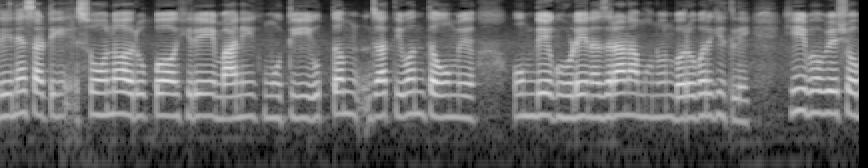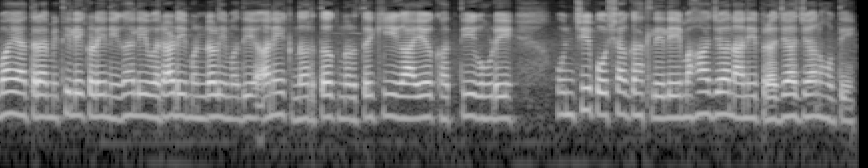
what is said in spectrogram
देण्यासाठी सोनं रूप हिरे माणिक मोती उत्तम जातिवंत उमे उमदे घोडे नजराणा म्हणून बरोबर घेतले. ही भव्य शोभायात्रा मिथिलेकडे निघाली. वराडी मंडळीमध्ये अनेक नर्तक नर्तकी गायक हत्ती घोडे उंची पोशाख घातलेले महाजन आणि प्रजाजन होते.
